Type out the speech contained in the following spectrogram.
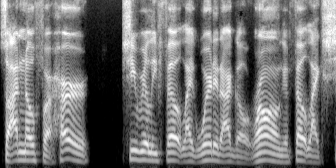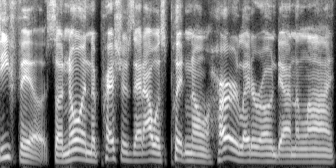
So I know for her, she really felt like where did I go wrong and felt like she failed. So knowing the pressures that I was putting on her later on down the line,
